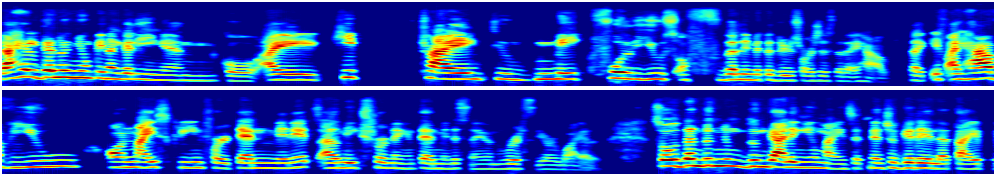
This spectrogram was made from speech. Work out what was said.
Dahil ganun yung pinanggalingan ko, I keep trying to make full use of the limited resources that I have. Like, if I have you on my screen for 10 minutes, I'll make sure na yung 10 minutes na yun worth your while. So, dun, dun, dun galing yung mindset. Medyo guerrilla type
